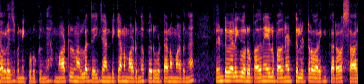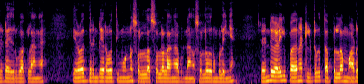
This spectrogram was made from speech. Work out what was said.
average பண்ணி கொடுக்குங்க. மாட்டில் நல்லா ஜைஜாண்டிக்கான மாடுங்க பெருவட்டான மாடுங்க. ரெண்டு வேலைக்கு ஒரு பதினேழு பதினெட்டு லிட்டர் வரைக்கும் கறவை சாலிடாக எதிர்பார்க்கலாங்க. இருபத்தி ரெண்டு இருபத்தி மூணு சொல்ல சொல்லலாங்க அப்படின்னு நாங்கள் சொல்ல விரும்பலைங்க. ரெண்டு வேலைக்கு பதினெட்டு லிட்டருக்கு தப்பு இல்லாமல் மாடு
